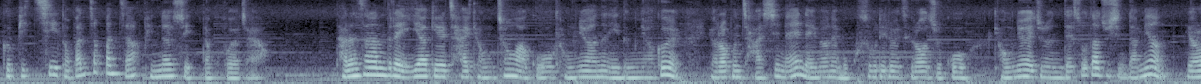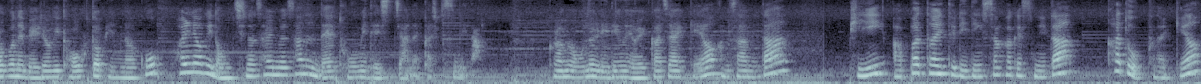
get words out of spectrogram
그 빛이 더 반짝반짝 빛날 수 있다고 보여져요. 다른 사람들의 이야기를 잘 경청하고 격려하는 이 능력을 여러분 자신의 내면의 목소리를 들어주고 격려해주는데 쏟아주신다면 여러분의 매력이 더욱더 빛나고 활력이 넘치는 삶을 사는데 도움이 되시지 않을까 싶습니다. 그러면 오늘 리딩은 여기까지 할게요. 감사합니다. B 아파타이트 리딩 시작하겠습니다. 카드 오픈할게요.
